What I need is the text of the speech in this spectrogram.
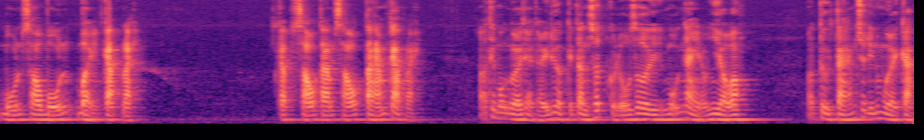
464 7 cặp này, cặp 686 8 cặp này. Đó, thì mọi người có thể thấy được cái tần suất của lô rơi mỗi ngày nó nhiều không? Nó từ 8 cho đến 10 cặp.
